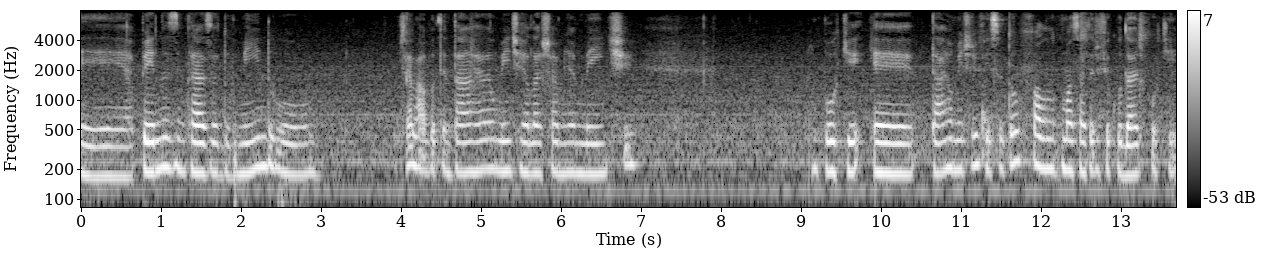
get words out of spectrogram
é, apenas em casa dormindo ou sei lá, vou tentar realmente relaxar minha mente porque é, tá realmente difícil. Eu tô falando com uma certa dificuldade porque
